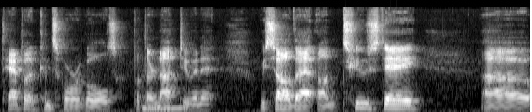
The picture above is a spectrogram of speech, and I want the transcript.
Tampa can score goals, but they're not doing it. We saw that on Tuesday uh,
